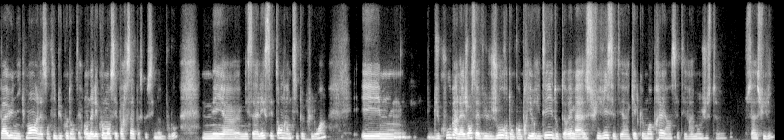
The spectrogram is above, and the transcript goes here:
pas uniquement à la santé bucco-dentaire. On allait commencer par ça parce que c'est notre boulot, mais, euh, mais ça allait s'étendre un petit peu plus loin. Et hum, du coup, ben, l'agence a vu le jour, donc en priorité, Dr M a suivi, c'était à quelques mois près, hein, c'était vraiment juste euh, ça a suivi.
